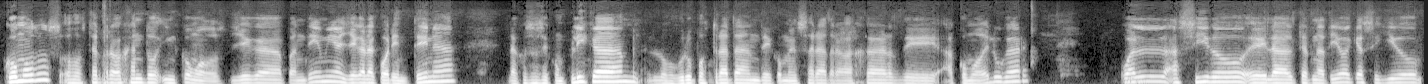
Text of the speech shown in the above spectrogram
cómodos o estar trabajando incómodos. Llega pandemia, llega la cuarentena, las cosas se complican, los grupos tratan de comenzar a trabajar de a como de lugar ¿Cuál ha sido eh, la alternativa que ha seguido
